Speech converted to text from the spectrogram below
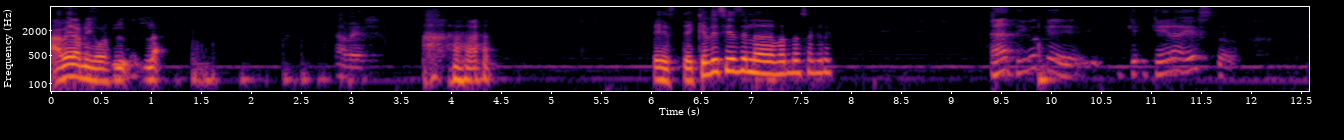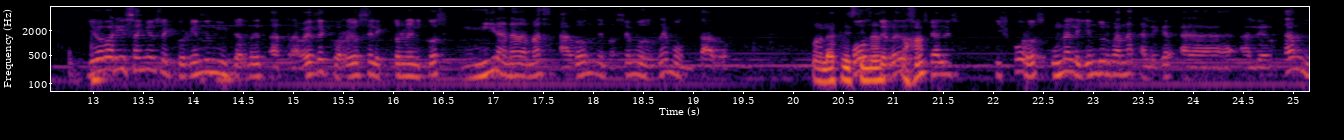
A ver, sacar amigo. los la- A ver. Este, ¿qué decías de la banda sangre? Ah, te digo que, que, que era esto. Lleva varios años recorriendo en internet a través de correos electrónicos. Mira nada más a dónde nos hemos remontado. Hola, Cristina. de redes Ajá. sociales y foros, una leyenda urbana a- alertando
